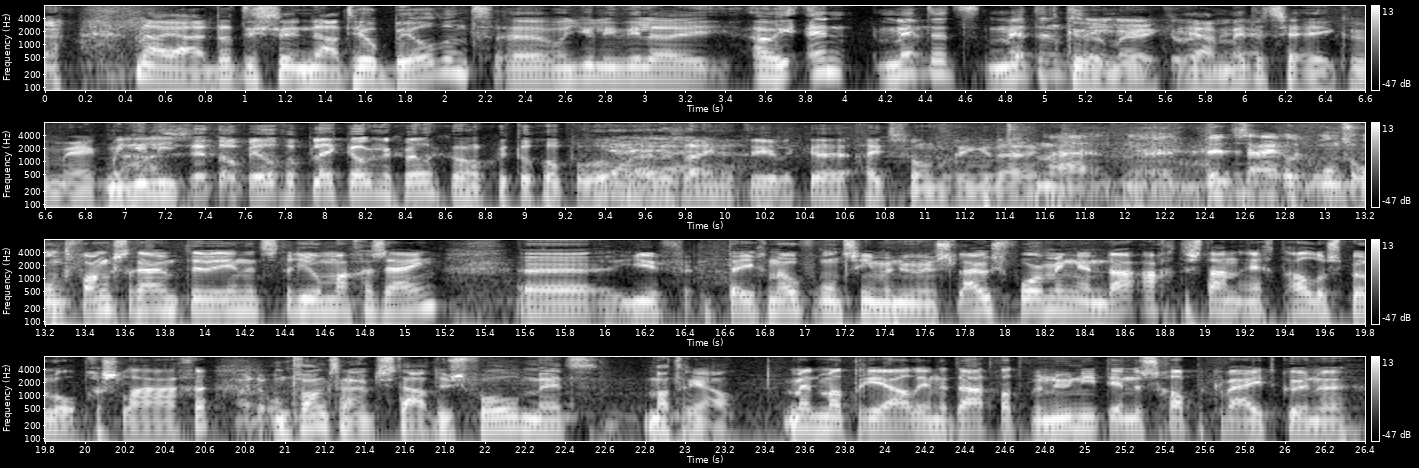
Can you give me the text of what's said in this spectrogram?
nou ja, dat is inderdaad heel beeldend. eh, want jullie willen. Oh, en met het, met met het keurmerk. Ja, met het CE-keurmerk. Maar jullie. Ze zitten op heel veel plekken ook nog wel gewoon goed erop hoor. Ja, maar er zijn ja. natuurlijk eh, uitzonderingen daarin. Nou, dit is eigenlijk onze ontvangstruimte in het steriel magazijn. Eh, hier tegenover ons zien we nu een sluisvorming en daarachter staan echt alle spullen opgeslagen. Maar de ontvangstruimte staat dus vol met materiaal. Met materiaal inderdaad wat we nu niet in de schappen kwijt kunnen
